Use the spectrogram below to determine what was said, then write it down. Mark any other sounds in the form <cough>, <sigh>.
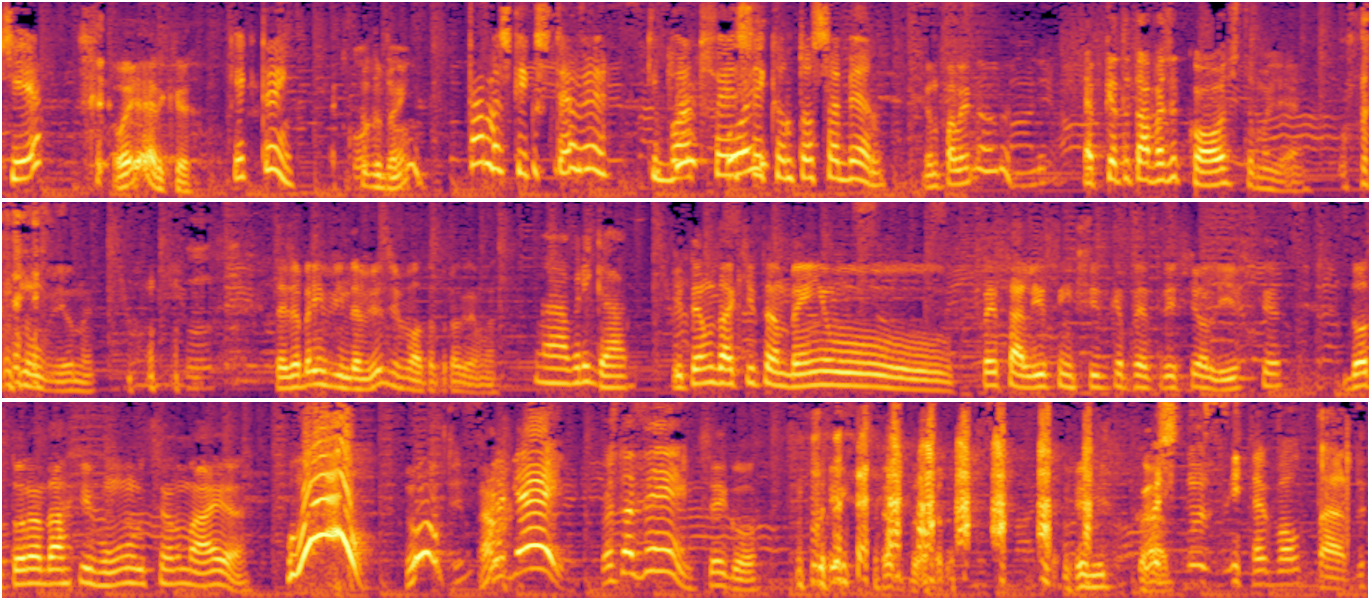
Que? Oi, Erika, O que que tem? tudo bem? Tá, mas o que que isso tem a ver? Que boato foi esse aí que eu não tô sabendo? Eu não falei nada, É porque tu tava de costa, mulher. <laughs> não viu, né? Seja bem-vinda, viu, de volta ao programa. Ah, obrigado. E temos aqui também o especialista em física petriciolífica, doutora Dark Room, Luciano Maia. Uhul! Uh! Ah, Cheguei! Gostosinho! chegou. <laughs> Gostosinho revoltado.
